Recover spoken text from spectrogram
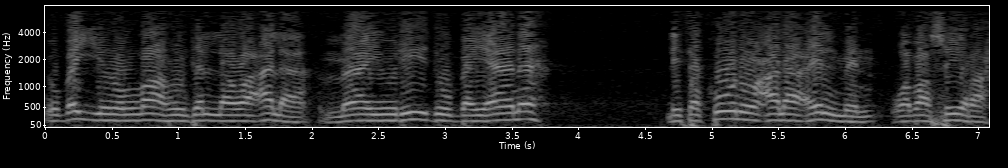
يبين الله جل وعلا ما يريد بيانه لتكونوا على علم وبصيرة.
